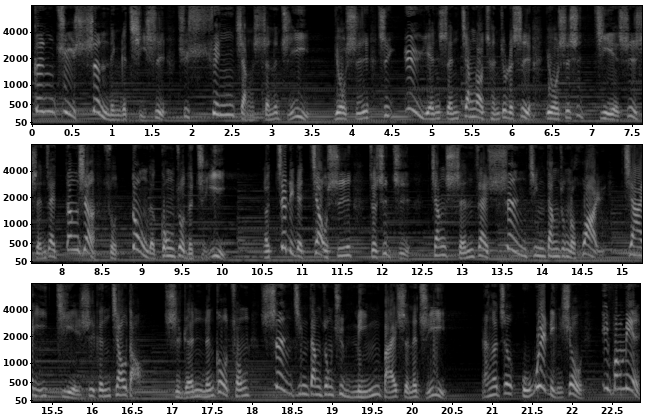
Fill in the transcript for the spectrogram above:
根据圣灵的启示去宣讲神的旨意，有时是预言神将要成就的事，有时是解释神在当下所动的工作的旨意。而这里的教师，则是指将神在圣经当中的话语加以解释跟教导，使人能够从圣经当中去明白神的旨意。然而，这五位领袖一方面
